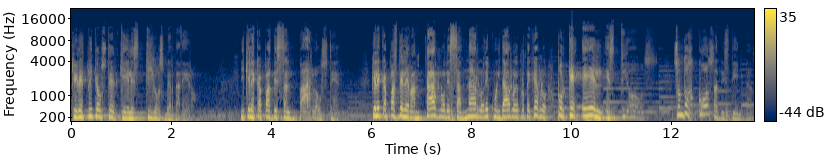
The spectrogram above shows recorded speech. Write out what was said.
que le explique a usted que Él es Dios verdadero y que Él es capaz de salvarlo a usted, que Él es capaz de levantarlo, de sanarlo, de cuidarlo, de protegerlo, porque Él es Dios. Son dos cosas distintas.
